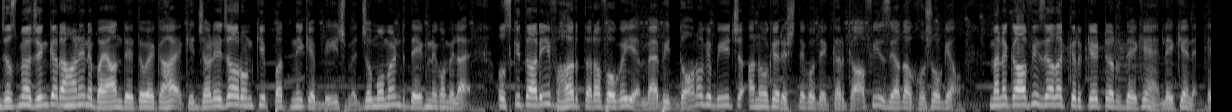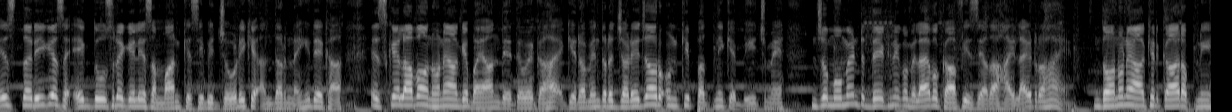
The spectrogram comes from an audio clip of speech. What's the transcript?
जिसमें अजिंक्य रहाणे ने बयान देते हुए कहा है कि जडेजा और उनकी पत्नी के बीच में जो मोमेंट देखने को मिला है, उसकी तारीफ़ हर तरफ़ हो गई है। मैं भी दोनों के बीच अनोखे रिश्ते को देखकर काफ़ी ज़्यादा खुश हो गया हूँ। मैंने काफ़ी ज़्यादा क्रिकेटर देखे हैं, लेकिन इस तरीके से एक दूसरे के लिए सम्मान किसी भी जोड़ी के अंदर नहीं देखा। इसके अलावा उन्होंने आगे बयान देते हुए कहा है कि रविंद्र जडेजा और उनकी पत्नी के बीच में जो मोमेंट देखने को मिला है वो काफ़ी ज़्यादा हाईलाइट रहा है। दोनों ने आखिरकार अपनी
